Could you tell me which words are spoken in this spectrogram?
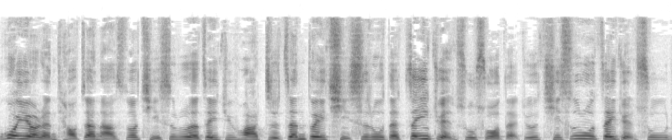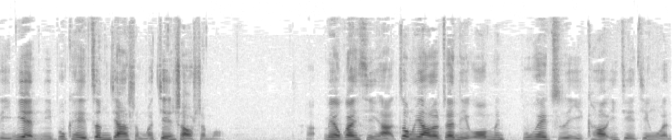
不过也有人挑战啊，说启示录的这一句话只针对启示录的这一卷书说的，就是启示录这一卷书里面你不可以增加什么、减少什么啊，没有关系哈。重要的真理我们不会只依靠一节经文。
